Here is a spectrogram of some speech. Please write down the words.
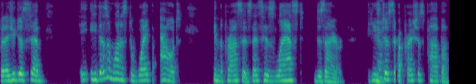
But as you just said, he, doesn't want us to wipe out in the process. That's his last desire. He's yeah. just our precious Papa.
